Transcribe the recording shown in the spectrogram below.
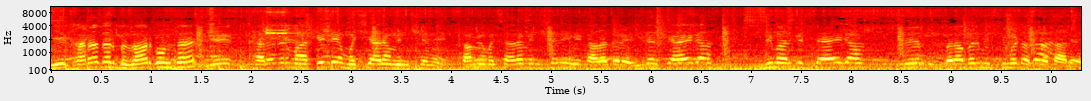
ये खारादर बाज़ार कौन सा है? ये खारादर मार्केट है मछियारा मेंशन है। सामने मछियारा मेंशन है, ये खारादर है। इधर से आएगा जी मार्केट से आएगा ये बराबर में सीमेंट अस्पताल है।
